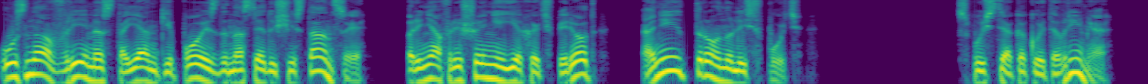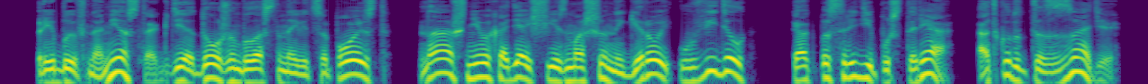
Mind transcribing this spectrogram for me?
узнав время стоянки поезда на следующей станции, приняв решение ехать вперед, они тронулись в путь. Спустя какое-то время, прибыв на место, где должен был остановиться поезд, наш не выходящий из машины герой увидел, как посреди пустыря, откуда-то сзади,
